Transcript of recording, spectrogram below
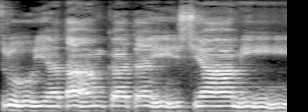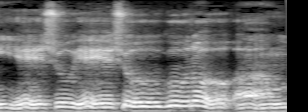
श्रूयतां कथयिष्यामि। येषु येषु गुरोऽहं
